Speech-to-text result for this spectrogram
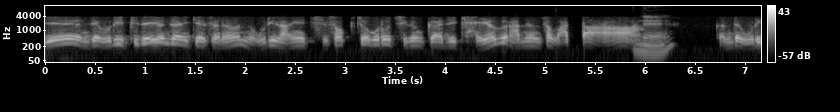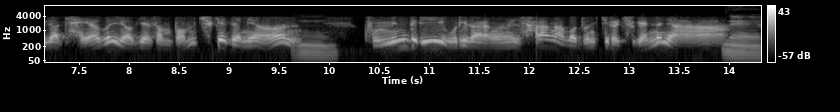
예, 이제 우리 비대위원장님께서는 우리 당이 지속적으로 지금까지 개혁을 하면서 왔다. 네. 그런데 우리가 개혁을 여기에서 멈추게 되면 음. 국민들이 우리 당을 사랑하고 눈길을 주겠느냐. 네.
